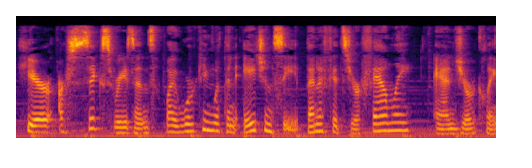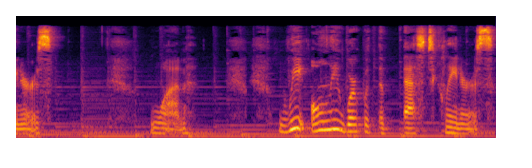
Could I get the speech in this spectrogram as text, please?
Here are six reasons why working with an agency benefits your family and your cleaners. 1. We only work with the best cleaners.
